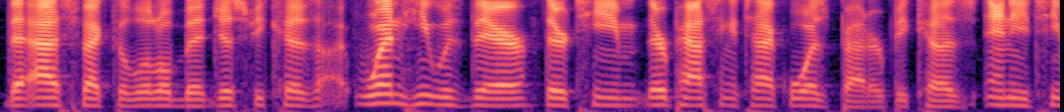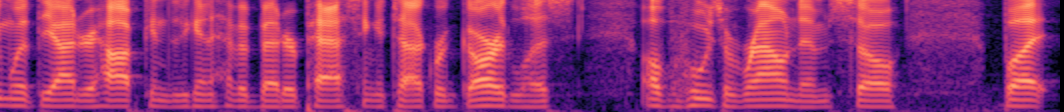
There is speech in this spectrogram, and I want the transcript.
the aspect a little bit, just because uh, when he was there, their team, their passing attack was better because any team with DeAndre Hopkins is going to have a better passing attack regardless of who's around him. So, but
